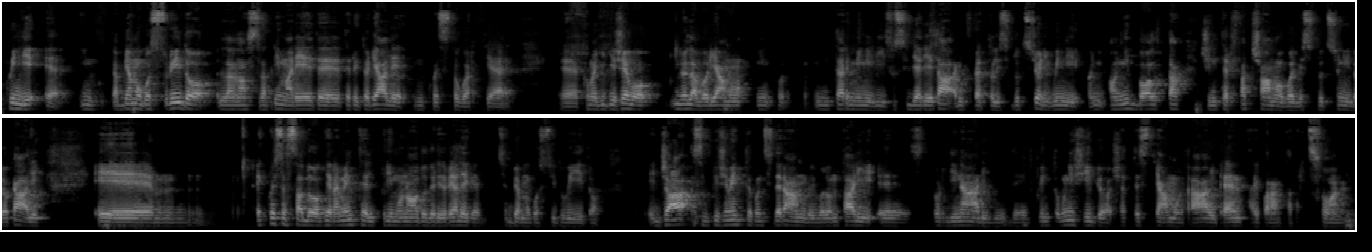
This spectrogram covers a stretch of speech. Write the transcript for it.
quindi eh, in, abbiamo costruito la nostra prima rete territoriale in questo quartiere. Eh, come ti dicevo, noi lavoriamo in, in, termini di sussidiarietà rispetto alle istituzioni, quindi ogni, ogni volta ci interfacciamo con le istituzioni locali e, e, questo è stato chiaramente il primo nodo territoriale che ci abbiamo costituito. E già semplicemente considerando i volontari eh, ordinari del quinto municipio ci attestiamo tra i 30 e i 40 persone.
